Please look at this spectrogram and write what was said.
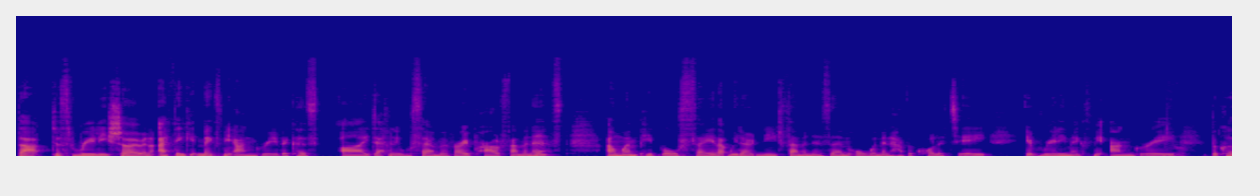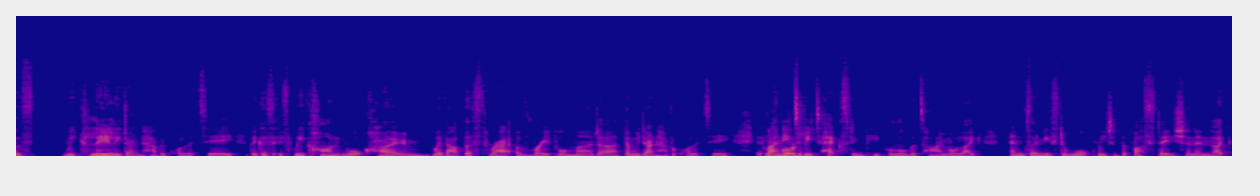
that just really show and i think it makes me angry because i definitely will say i'm a very proud feminist and when people say that we don't need feminism or women have equality it really makes me angry Yeah. because we clearly don't have equality because if we can't walk home without the threat of rape or murder then we don't have equality if Of i need course. Mm. to be texting people all the time or like enzo needs to walk me to the bus station and like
